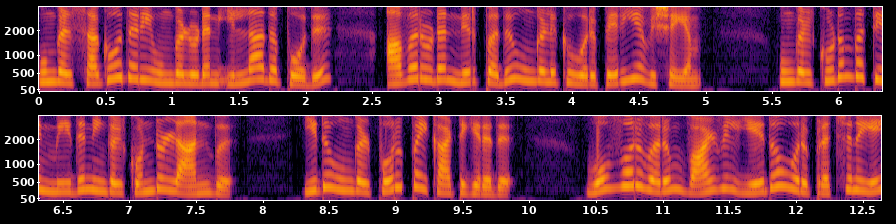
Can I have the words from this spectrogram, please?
உங்கள் சகோதரி உங்களுடன் இல்லாதபோது அவருடன் நிற்பது உங்களுக்கு ஒரு பெரிய விஷயம். உங்கள் குடும்பத்தின் மீது நீங்கள் கொண்டுள்ள அன்பு இது உங்கள் பொறுப்பை காட்டுகிறது. ஒவ்வொருவரும் வாழ்வில் ஏதோ ஒரு பிரச்சனையை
